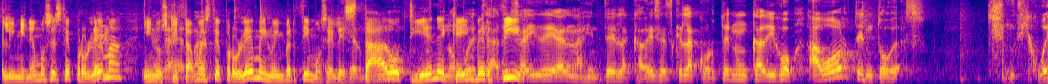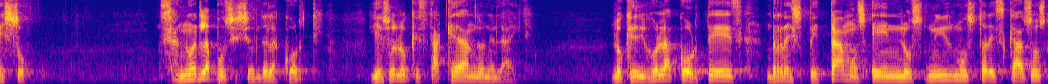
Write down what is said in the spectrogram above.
eliminemos este problema y nos quitamos este problema y no invertimos. El Estado tiene que invertir. Esa idea en la gente de la cabeza es que la Corte nunca dijo aborten todas. ¿Quién dijo eso? Esa no es la posición de la Corte. Y eso es lo que está quedando en el aire. Lo que dijo la Corte es, respetamos en los mismos tres casos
